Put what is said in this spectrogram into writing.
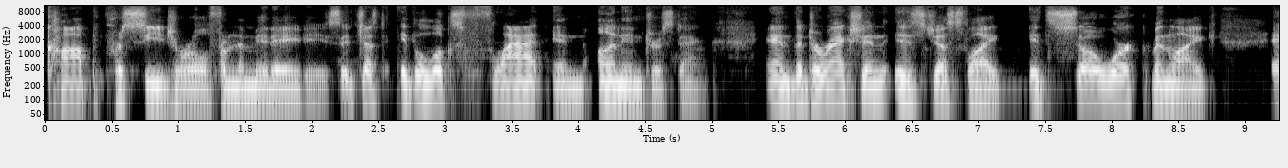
cop procedural from the mid 80s. It just it looks flat and uninteresting. And the direction is just like it's so workmanlike. I-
